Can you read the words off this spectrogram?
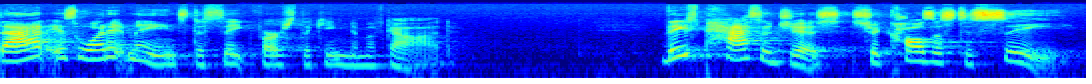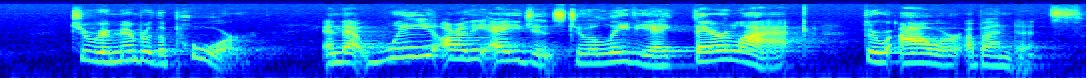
That is what it means to seek first the kingdom of God. These passages should cause us to see, to remember the poor, and that we are the agents to alleviate their lack through our abundance.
